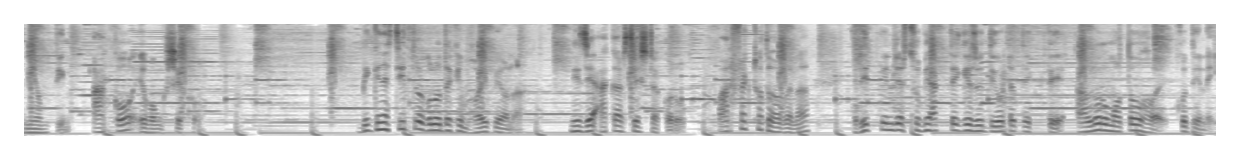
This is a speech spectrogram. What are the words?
নিয়ম তিন, আঁকো এবং শেখো। বিজ্ঞানের চিত্রগুলো দেখে ভয় পেও না। নিজে আঁকার চেষ্টা করো। পারফেক্ট হতে হবে না। হৃৎপিণ্ডের ছবি আঁকতে গিয়ে যদি ওটা দেখতে আলোর মতো হয়, ক্ষতি নেই।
